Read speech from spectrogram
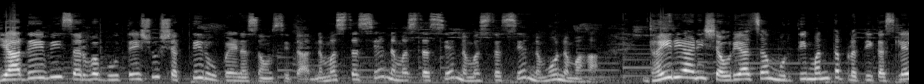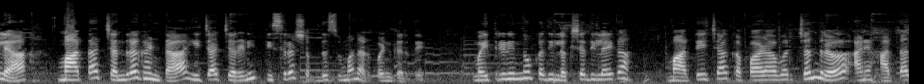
या देवी सर्व भूतेषु शक्तिरूपेण संस्थिता. नमस्तस्य नमस्तस्य नमस्तस्य नमो नमः. धैर्य आणि शौर्याचं मूर्तिमंत प्रतीक असलेल्या माता चंद्रघंटा हिच्या चरणी तिसरं शब्दसुमन अर्पण करते. मैत्रिणींनो कधी लक्ष दिलंय का? मातेच्या कपाळावर चंद्र आणि हातात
